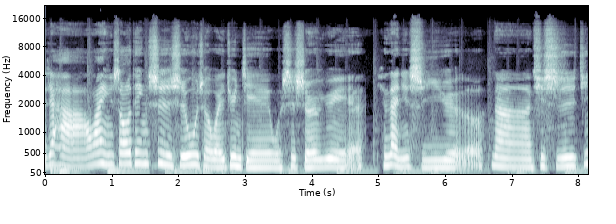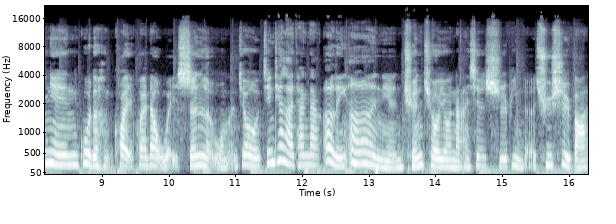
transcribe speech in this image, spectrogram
家好，欢迎收听《识时务者为俊杰》，我是十二月。现在已经十一月了，那其实今年过得很快，也快到尾声了。我们就今天来谈谈二零二二年全球有哪一些食品的趋势吧。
